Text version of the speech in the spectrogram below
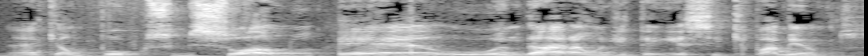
né, que é um pouco subsolo, é o andar onde tem esse equipamento.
